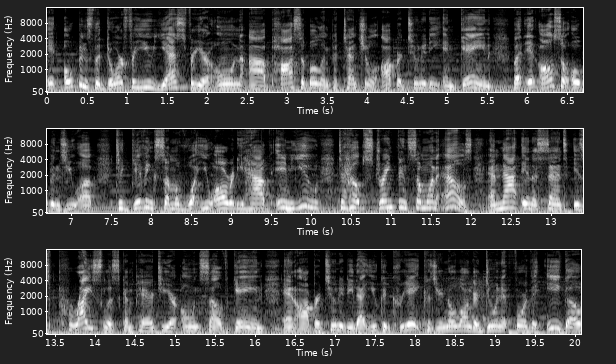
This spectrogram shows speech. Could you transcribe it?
it opens the door for you, yes, for your own uh, possible and potential opportunity and gain, but it also opens you up to giving some of what you already have in you to help strengthen someone else. And that, in a sense, is priceless compared to your own self gain and opportunity that you could create because you're no longer longer doing it for the ego,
